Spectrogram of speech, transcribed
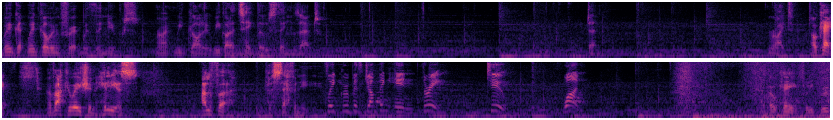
We're, we're going for it with the nukes, right? We got to. We got to take those things out. Done. Right. Okay. Evacuation. Helios. Alpha. Persephone. Fleet group is jumping in three, two, one. Okay, fleet group.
